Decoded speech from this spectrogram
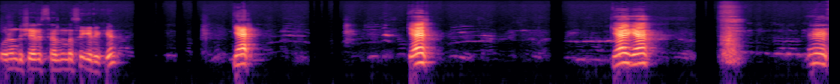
Onun dışarı salınması gerekiyor. Gel. Gel. Gel gel. Evet.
